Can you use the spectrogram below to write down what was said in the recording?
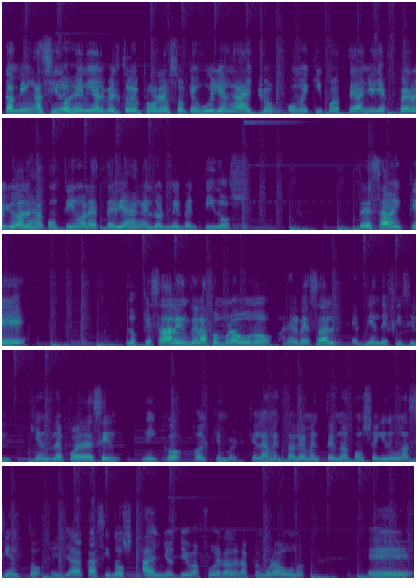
También ha sido genial ver todo el progreso que Williams ha hecho como equipo este año y espero ayudarles a continuar este viaje en el 2022. Ustedes saben que los que salen de la Fórmula 1, regresar es bien difícil. ¿Quién le puede decir? Nico Hulkenberg, que lamentablemente no ha conseguido un asiento, ya casi dos años lleva fuera de la Fórmula 1. Eh,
